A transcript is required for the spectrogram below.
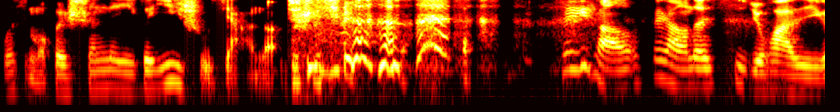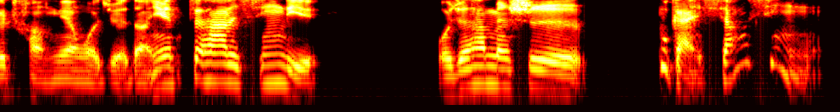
我怎么会生了一个艺术家呢？”就是 非常非常的戏剧化的一个场面，我觉得，因为在他的心里，我觉得他们是不敢相信。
